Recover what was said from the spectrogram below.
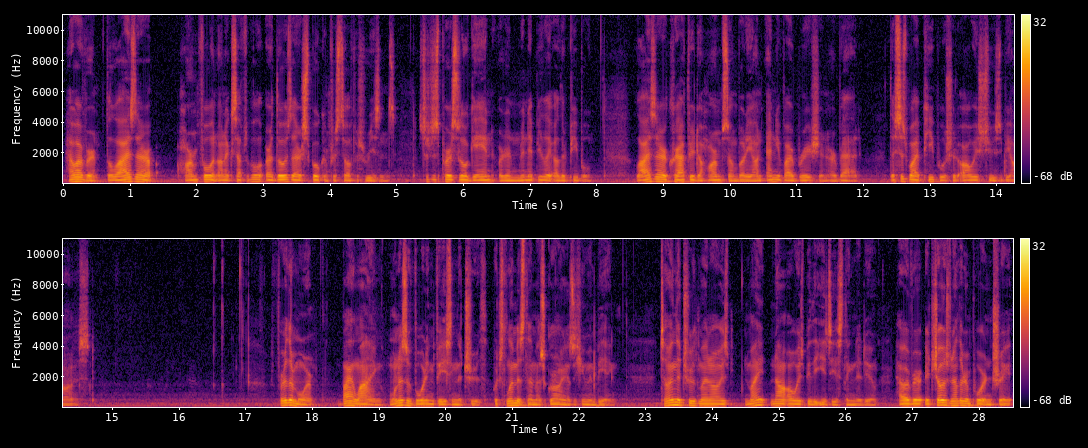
However, the lies that are harmful and unacceptable are those that are spoken for selfish reasons, such as personal gain or to manipulate other people. Lies that are crafted to harm somebody on any vibration are bad. This is why people should always choose to be honest. Furthermore, by lying, one is avoiding facing the truth, which limits them as growing as a human being. Telling the truth might, always, might not always be the easiest thing to do. However, it shows another important trait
